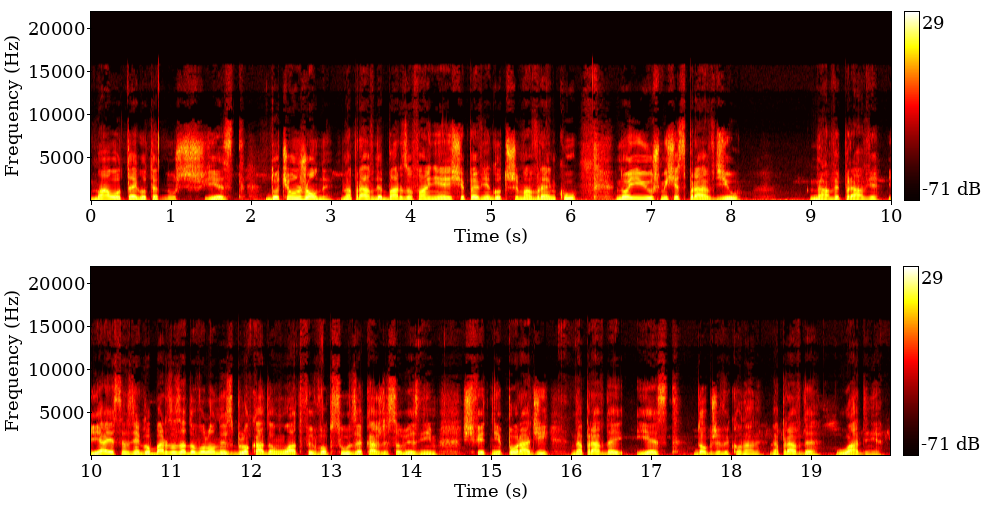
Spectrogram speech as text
Mało tego, ten nóż jest dociążony. Naprawdę bardzo fajnie się pewnie go trzyma w ręku. No i już mi się sprawdził na wyprawie. Ja jestem z niego bardzo zadowolony, z blokadą łatwy w obsłudze, każdy sobie z nim świetnie poradzi. Naprawdę jest dobrze wykonany, naprawdę ładnie.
